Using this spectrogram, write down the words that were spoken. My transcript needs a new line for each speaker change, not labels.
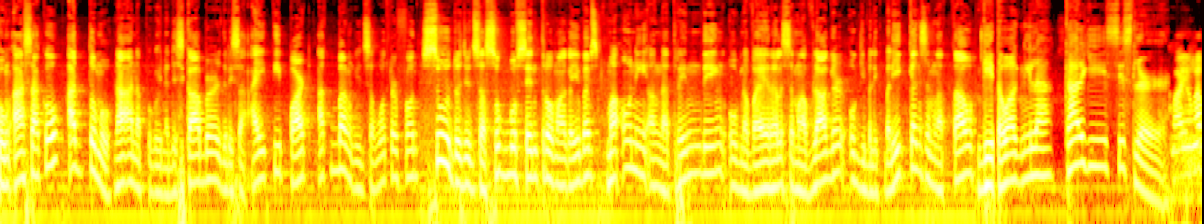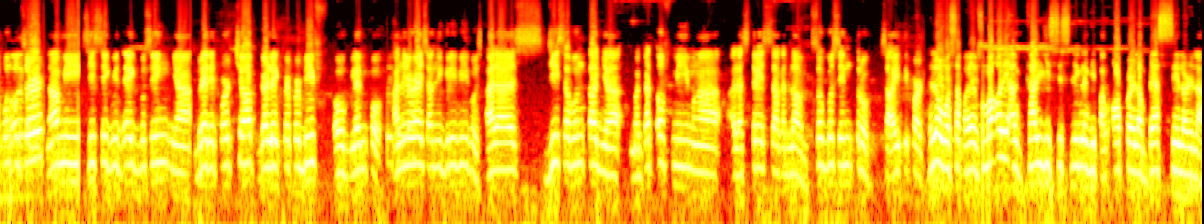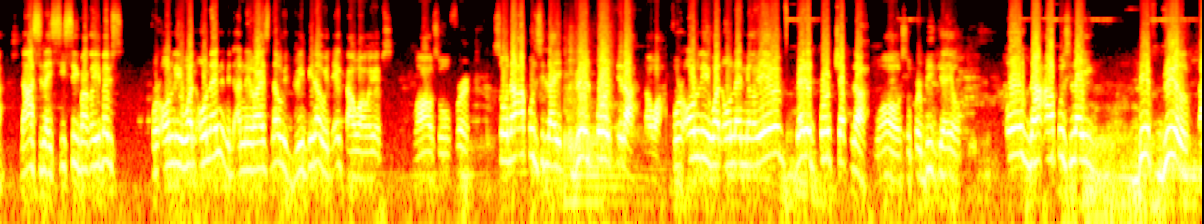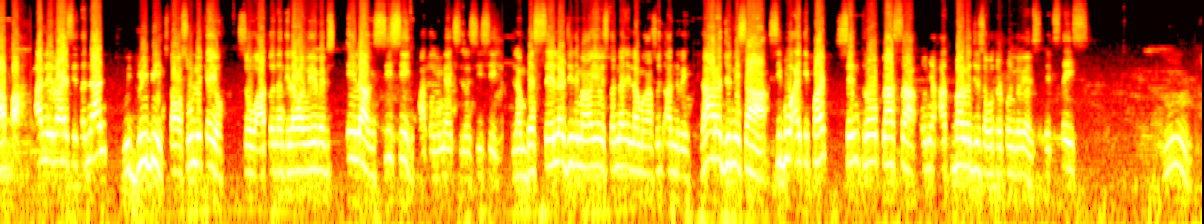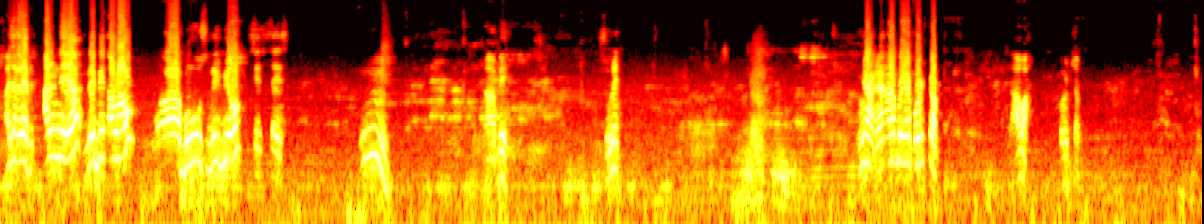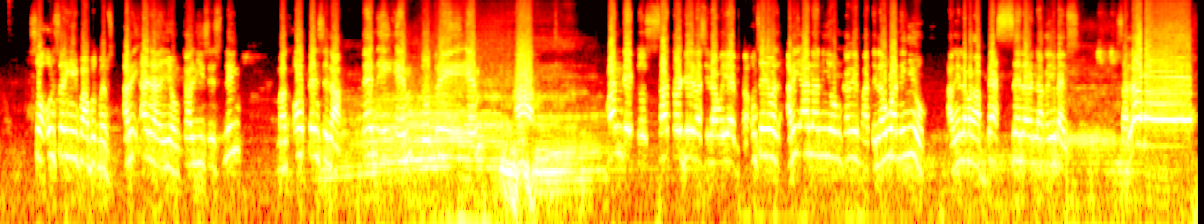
Kung asa ko, adto mo. Naanap ko na discover diri sa IT part at bang sa waterfront sud jud sa Sugbo Sentro mga kayo vibes. Mauni ang na-trending o na-viral sa mga vlogger o gibalik-balikan sa mga tao. Gitawag nila Kalgi Sizzler.
Mayong hapon po sir. Nami sisig with egg busing nya breaded pork chop, garlic pepper beef o lempo. Only rice, only gravy boss. Alas G sa buntag nya mag-cut off mi mga alas 3 sa kadlawon. Sugbo Sentro sa IT Park.
Hello, what's up mga vibes? Mao ni ang Kalye Sizzling lagi pang offer lang best seller nila. Naa sila sisig mga kayo vibes for only 109 with ani rice na with gravy na with egg tawa kayo vibes. Wow, so offer. So naapod sila grill pork nila tawa for only 109 mga vibes. Breaded pork chop na. Wow, super big kayo. O naapod sila beef grill tapa. Ani rice itanan with gravy. Tawa sulit kayo. So ato ng tilawan mga vibes ilang sisig ato ng max ilang sisig ilang best seller din mga vibes tanan ilang mga sudan re naara jud ni sa Cebu IT Park Centro Plaza unya at baga sa waterfront mga vibes it stays Hmm. Asa ka vibes? Ano niya? Ribbit awaw? Wow, buhos gravy oh. It stays. Hmm. Grabe. Sulit. Nga, na-abro yung pork chop. Tawa. Pork chop. So, unsa yung ipabot, maps? Arian na yung Kali Sisling. Mag-open sila 10 a.m. to 3 a.m. Ah, Monday to Saturday ra sila vibes. Uh, unsa yung arian na ninyong kalip at ilawan ninyo ang ilang mga best seller na kayo vibes. Salamat!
